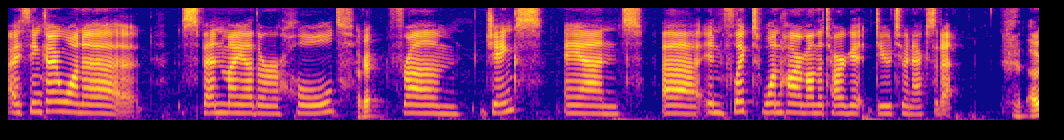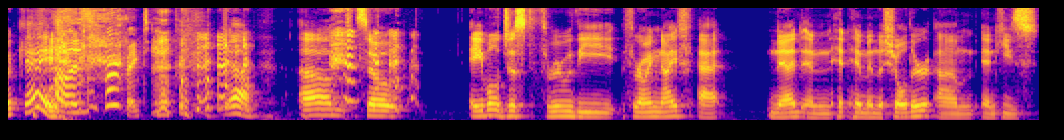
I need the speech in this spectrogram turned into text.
I think I want to spend my other hold Okay. from Jinx and uh, inflict one harm on the target due to an accident. Okay. Oh, this is perfect. yeah. Um, so Abel just threw the throwing knife at Ned and hit him in the shoulder, um, and he's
